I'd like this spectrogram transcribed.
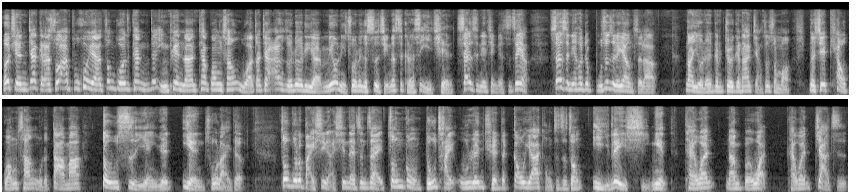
而且人家给他说啊，不会啊，中国看你的影片啊，跳广场舞啊，大家安和乐利啊，没有你说那个事情，那是可能是以前三十年前可能是这样，三十年后就不是这个样子了。那有人跟就会跟他讲说什么，那些跳广场舞的大妈都是演员演出来的。中国的百姓啊，现在正在中共独裁无人权的高压统治之中，以泪洗面。台湾 Number One，台湾价值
